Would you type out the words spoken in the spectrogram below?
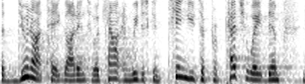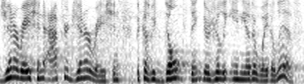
that do not take God into account, and we just continue to perpetuate them generation after generation because we don't think there's really any other way to live.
